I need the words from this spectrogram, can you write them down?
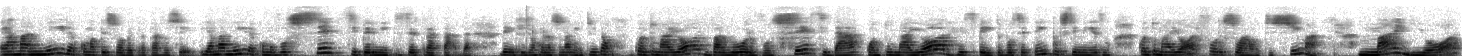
é a maneira como a pessoa vai tratar você e a maneira como você se permite ser tratada dentro de um relacionamento. Então, quanto maior valor você se dá, quanto maior respeito você tem por si mesmo, quanto maior for sua autoestima, maior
